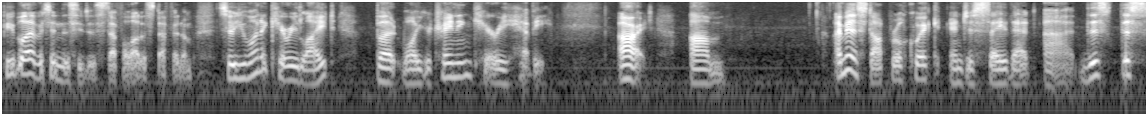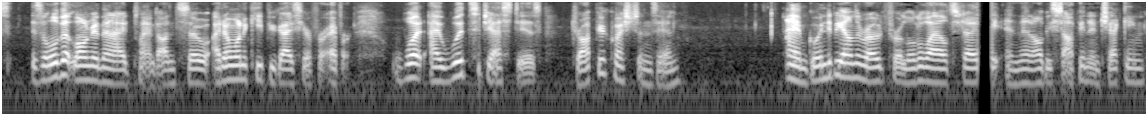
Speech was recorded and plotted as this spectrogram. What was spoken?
people have a tendency to stuff a lot of stuff in them. So you want to carry light, but while you're training, carry heavy. All right. Um, I'm going to stop real quick and just say that uh, this this is a little bit longer than I had planned on, so I don't want to keep you guys here forever. What I would suggest is drop your questions in. I am going to be on the road for a little while today, and then I'll be stopping and checking,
